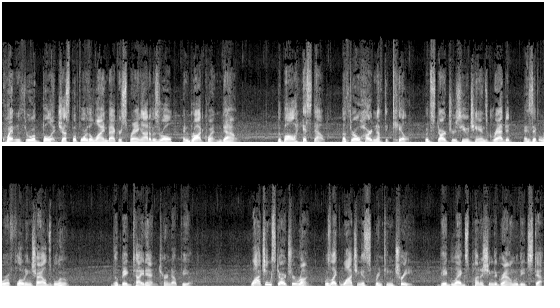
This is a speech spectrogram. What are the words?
Quentin threw a bullet just before the linebacker sprang out of his roll and brought Quentin down. The ball hissed out, a throw hard enough to kill, but Starcher's huge hands grabbed it as if it were a floating child's balloon. The big tight end turned upfield. Watching Starcher run was like watching a sprinting tree, big legs punishing the ground with each step.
